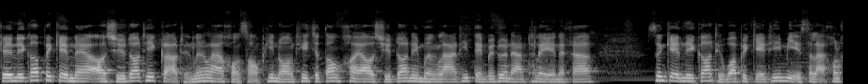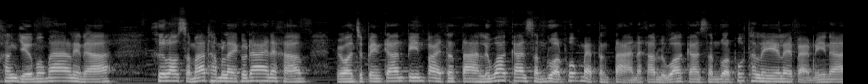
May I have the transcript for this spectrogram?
เกมนี้ก็เป็นเกมแนวเอาชีวิตรอดที่กล่าวถึงเรื่องราวของสองพี่น้องที่จะต้องคอยเอาชีวิตรอดในเมืองล้างที่เต็มไปด้วยน้ำทะเลนะครับซึ่งเกมนี้ก็ถือว่าเป็นเกมที่มีอิสระค่อนข้างเยอะมากๆเลยนะ คือเราสามารถทำอะไรก็ได้นะครับ ไม่ว่าจะเป็นการปีนป่ายต่างๆ หรือว่าการสำรวจพวกแมปต่างๆนะครับหรือว่าการสำรวจพวกทะเลอะไรแบบนี้นะ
